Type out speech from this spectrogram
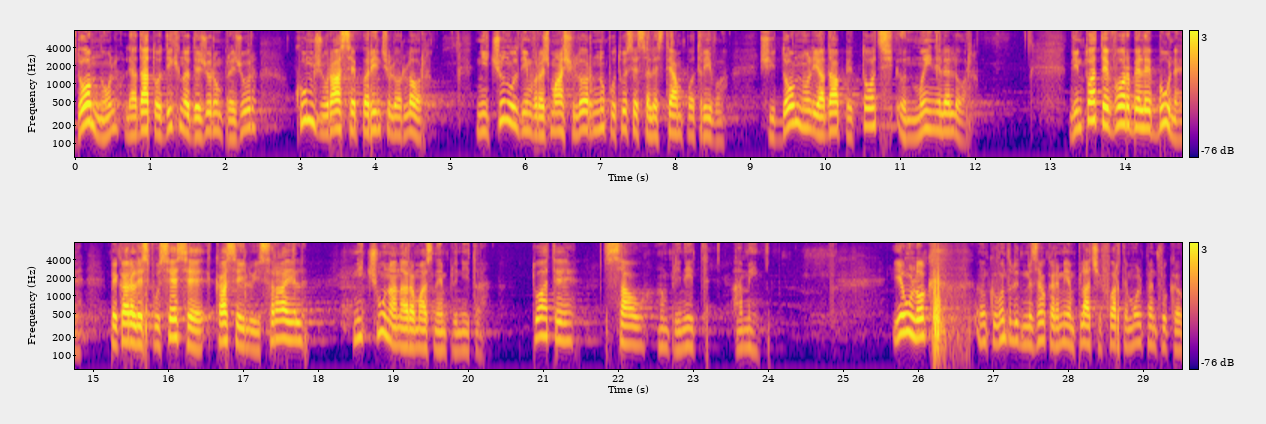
Domnul le-a dat o dihnă de jur împrejur, cum jurase părinților lor. Niciunul din vrăjmașii lor nu putuse să le stea împotrivă și Domnul i-a dat pe toți în mâinile lor. Din toate vorbele bune pe care le spusese casei lui Israel, niciuna n-a rămas neîmplinită. Toate s-au împlinit. Amin. E un loc în Cuvântul lui Dumnezeu care mie îmi place foarte mult pentru că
